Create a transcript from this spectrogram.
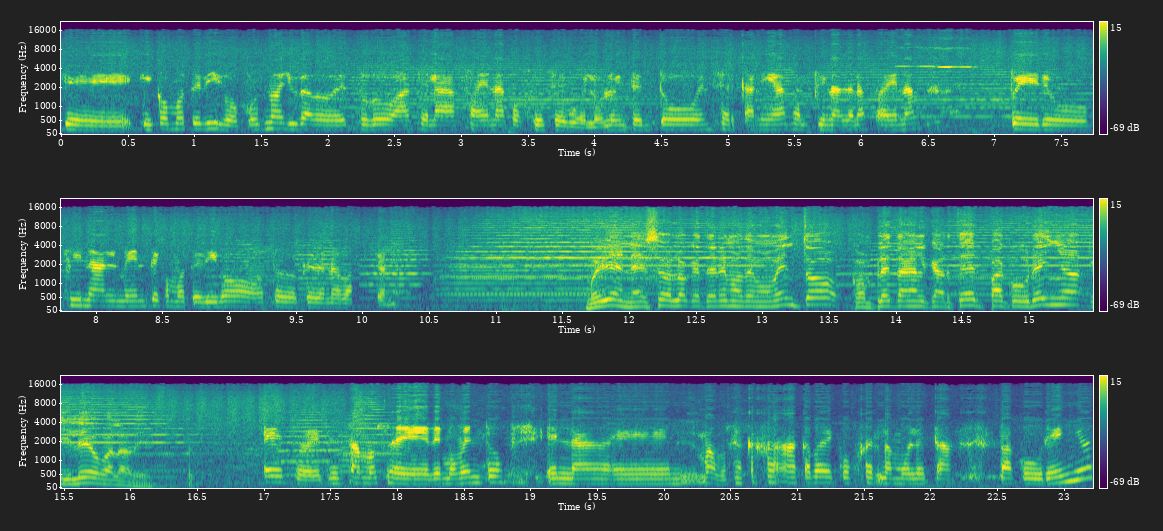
que, como te digo, pues no ha ayudado de todo a que la faena cogiese vuelo. Lo intentó en cercanías al final de la faena, pero finalmente, como te digo, todo quedó en ovación. Muy bien, eso es lo que tenemos de momento. Completan el cartel Paco Ureña y Leo Valadez. Eso es, estamos eh, de momento en la, vamos, acaba de coger la muleta Paco Ureña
